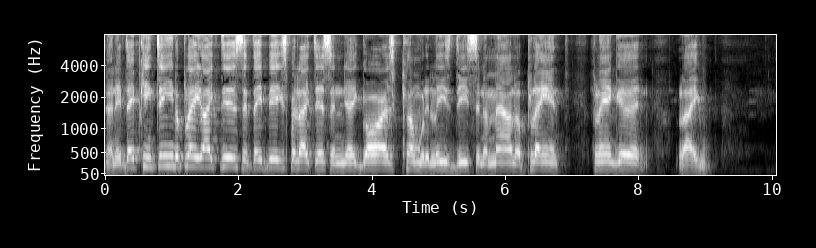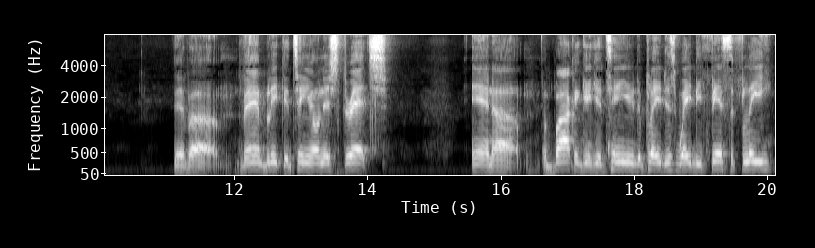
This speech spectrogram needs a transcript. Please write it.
And if they continue to play like this, if they big play like this and their guards come with at least decent amount of playing playing good, like if uh, VanVleet continue on this stretch and uh, Ibaka can continue to play this way defensively,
